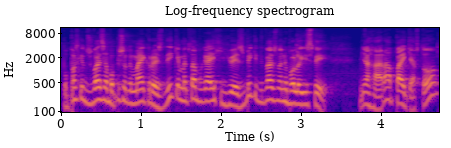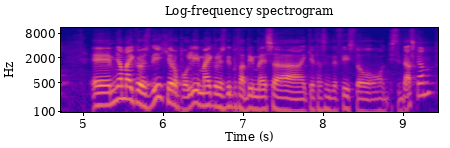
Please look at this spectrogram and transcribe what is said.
που πας και τους βάζεις από πίσω τη microSD και μετά βγάζει USB και τη βάζει στον υπολογιστή. Μια χαρά, πάει και αυτό. Ε, μια microSD, χαίρομαι πολύ, microSD που θα μπει μέσα και θα συνδεθεί στο, στην Tascam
